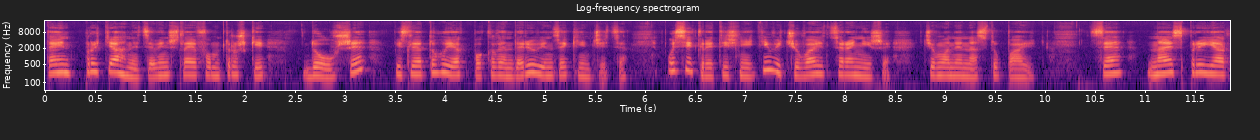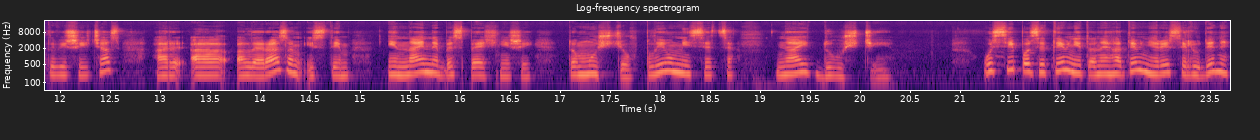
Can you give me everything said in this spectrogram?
Та й протягнеться він шлейфом трошки довше, після того, як по календарю він закінчиться. Усі критичні дні відчуваються раніше, чим вони наступають. Це найсприятливіший час, але разом із тим і найнебезпечніший, тому що вплив місяця найдужчий. Усі позитивні та негативні риси людини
